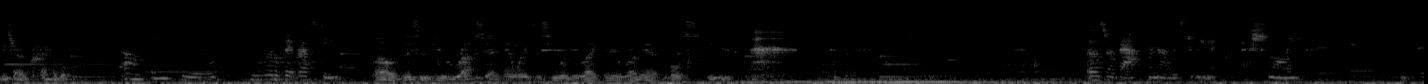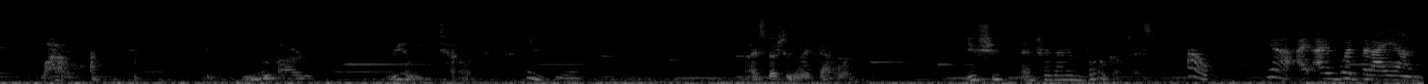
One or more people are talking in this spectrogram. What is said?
these are incredible. Oh, thank you. I'm a little bit rusty. Well, this is you, Rusty. I can't wait to see what you're like when you're running at full speed. Those are back when I was doing it professionally. Wow. You are really talented. Thank you. I especially like that one. You should enter that in the photo contest. Oh, yeah, I, I would, but I um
